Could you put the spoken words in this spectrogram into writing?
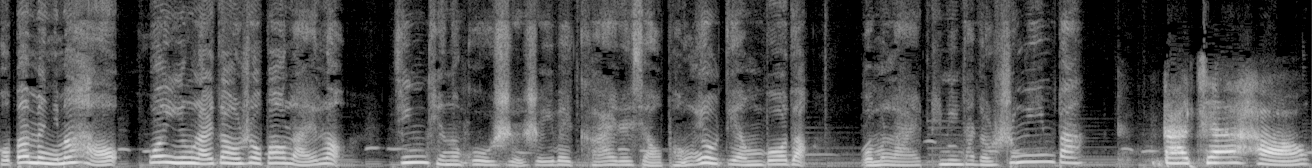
伙伴们，你们好，欢迎来到肉包来了。今天的故事是一位可爱的小朋友点播的，我们来听听他的声音吧。大家好，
